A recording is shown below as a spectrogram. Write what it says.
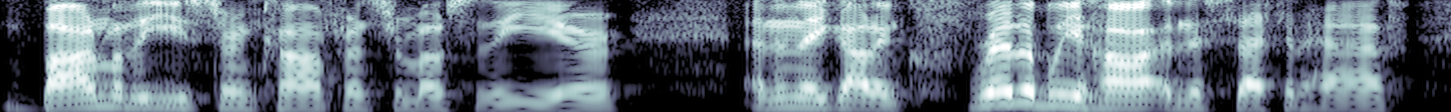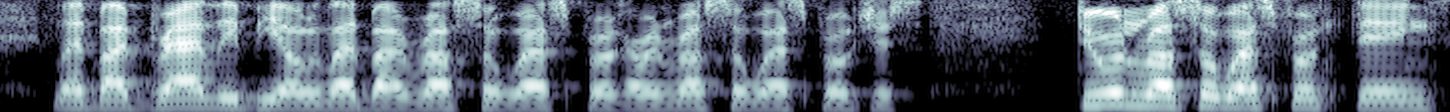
bottom of the Eastern Conference for most of the year, and then they got incredibly hot in the second half, led by Bradley Beal, led by Russell Westbrook. I mean, Russell Westbrook just doing Russell Westbrook things,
